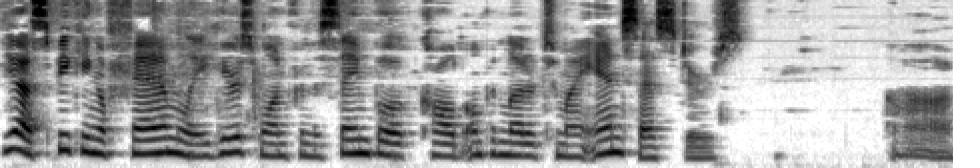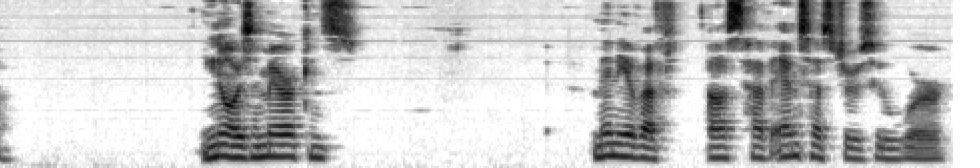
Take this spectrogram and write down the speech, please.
yeah, speaking of family, here's one from the same book called Open Letter to My Ancestors. Uh, you know, as Americans, many of us, us have ancestors who were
